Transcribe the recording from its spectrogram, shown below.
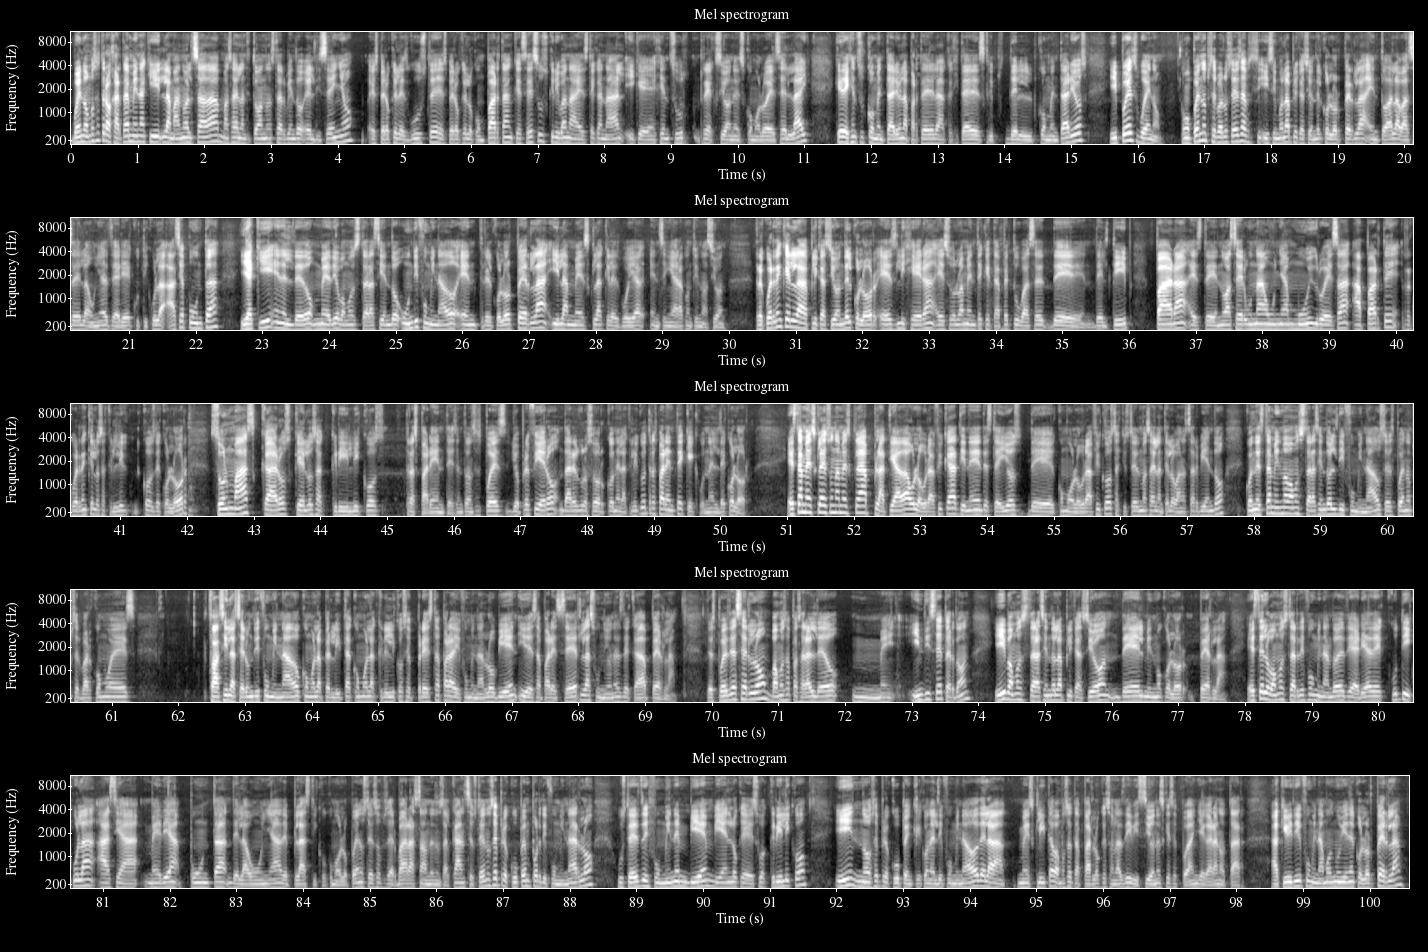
bueno, vamos a trabajar también aquí la mano alzada. Más adelantito van a estar viendo el diseño. Espero que les guste, espero que lo compartan, que se suscriban a este canal y que dejen sus reacciones, como lo es el like, que dejen sus comentarios en la parte de la cajita de del comentarios. Y pues bueno, como pueden observar ustedes, hicimos la aplicación del color perla en toda la base de la uña desde área de cutícula hacia punta. Y aquí en el dedo medio vamos a estar haciendo un difuminado entre el color perla y la mezcla que les voy a enseñar a continuación. Recuerden que la aplicación del color es ligera, es solamente que tape tu base del tip para este, no hacer una uña muy gruesa. Aparte, recuerden que los acrílicos de color son más caros que los acrílicos transparentes. Entonces, pues yo prefiero dar el grosor con el acrílico transparente que con el de color. Esta mezcla es una mezcla plateada holográfica, tiene destellos de como holográficos, aquí ustedes más adelante lo van a estar viendo. Con esta misma vamos a estar haciendo el difuminado, ustedes pueden observar cómo es fácil hacer un difuminado, cómo la perlita, cómo el acrílico se presta para difuminarlo bien y desaparecer las uniones de cada perla. Después de hacerlo, vamos a pasar al dedo índice, perdón, y vamos a estar haciendo la aplicación del mismo color perla. Este lo vamos a estar difuminando desde área de cutícula hacia media punta de la uña de plástico, como lo pueden ustedes observar hasta donde nos alcance. Ustedes no se preocupen por difuminarlo, ustedes difuminen bien, bien lo que es su acrílico. Y no se preocupen que con el difuminado de la mezclita vamos a tapar lo que son las divisiones que se puedan llegar a notar. Aquí difuminamos muy bien el color perla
